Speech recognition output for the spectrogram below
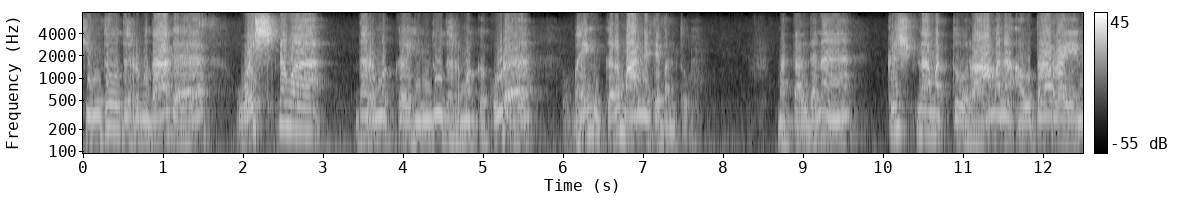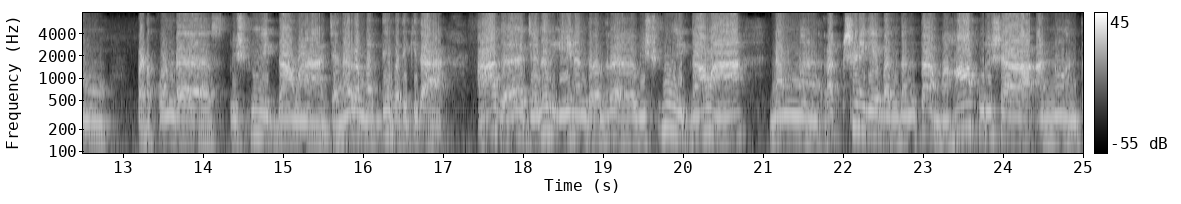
ಹಿಂದೂ ಧರ್ಮದಾಗ ವೈಷ್ಣವ ಧರ್ಮಕ್ಕ, ಹಿಂದೂ ಧರ್ಮಕ್ಕ ಕೂಡ ಭಯಂಕರ ಮಾನ್ಯತೆ ಬಂತು. ಮತ್ತಲ್ದನ ಕೃಷ್ಣ ಮತ್ತು ರಾಮನ ಅವತಾರ ಏನು ಪಡ್ಕೊಂಡ ವಿಷ್ಣು ಇದ್ದಾವ, ಜನರ ಮಧ್ಯೆ ಬದುಕಿದ ಆಗ ಜನರು ಏನಂದ್ರಂದ್ರ, ವಿಷ್ಣು ಇದ್ದಾವ, ನಮ್ಮ ರಕ್ಷಣೆಗೆ ಬಂದಂತ ಮಹಾಪುರುಷ ಅನ್ನುವಂತ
